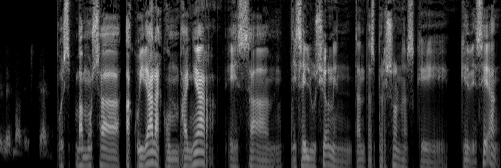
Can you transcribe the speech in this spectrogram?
el lema de este año. Pues vamos a, a cuidar, a acompañar esa, esa ilusión en tantas personas que, que desean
